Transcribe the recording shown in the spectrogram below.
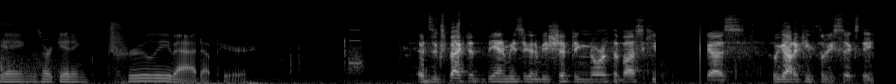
Gangs are getting truly bad up here. It's expected that the enemies are going to be shifting north of us. Keep guys. We got to keep 360.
